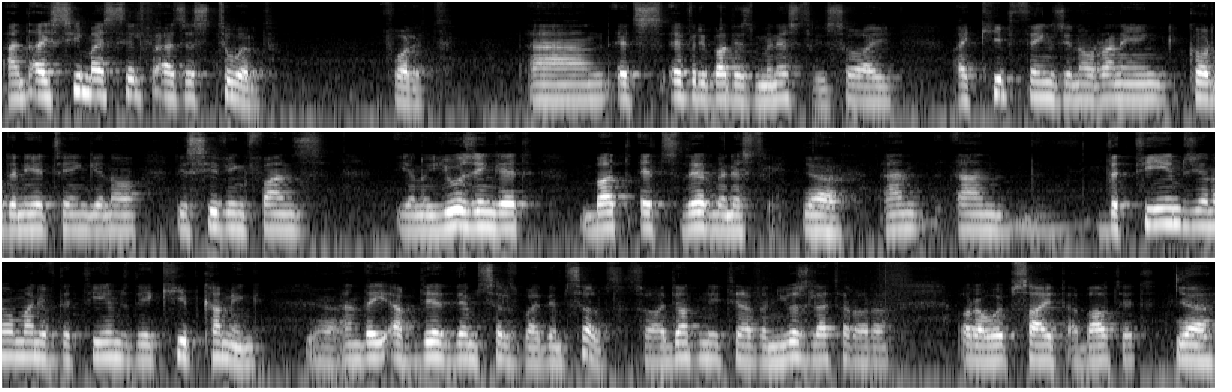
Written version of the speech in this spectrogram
and I see myself as a steward for it, and it's everybody's ministry. So I I keep things you know running, coordinating, you know, receiving funds, you know, using it, but it's their ministry, Yeah. and and the teams, you know, many of the teams they keep coming Yeah. and they update themselves by themselves. So I don't need to have a newsletter or a or a website about it. yeah.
